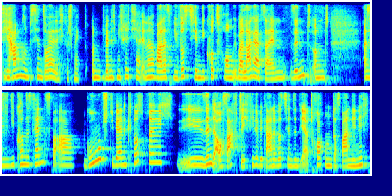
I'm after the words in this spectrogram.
die haben so ein bisschen säuerlich geschmeckt. Und wenn ich mich richtig erinnere, war das wie Würstchen, die kurz vorm überlagert sein sind. Und also die, die Konsistenz war gut, die werden knusprig, die sind auch saftig. Viele vegane Würstchen sind eher trocken, das waren die nicht.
